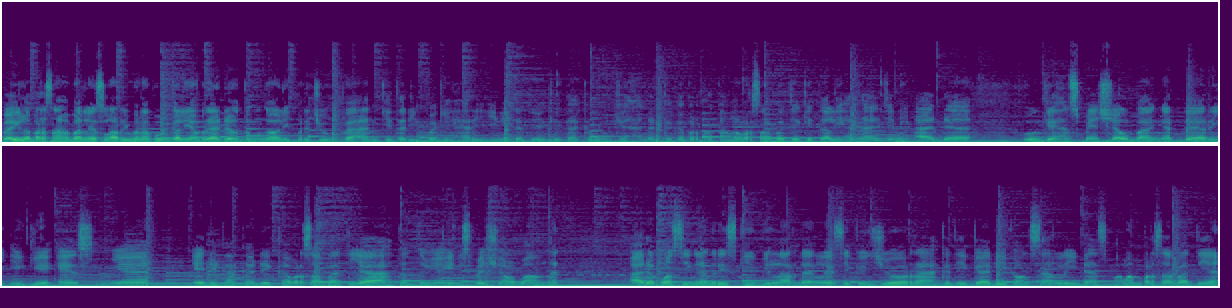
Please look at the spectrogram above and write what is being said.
Baiklah para sahabat Leslar di mana pun kalian berada untuk mengawali perjumpaan kita di pagi hari ini Tentunya kita ke unggahan dan ke kabar pertama Persahabat ya kita lihat aja nih ada unggahan spesial banget dari IGS-nya EDKKDK persahabat ya Tentunya ini spesial banget. Ada postingan Rizky Bilar dan Lesti Kejora ketika di konser Lidas malam persahabat ya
